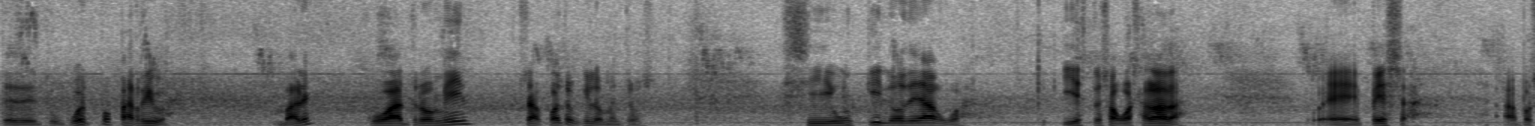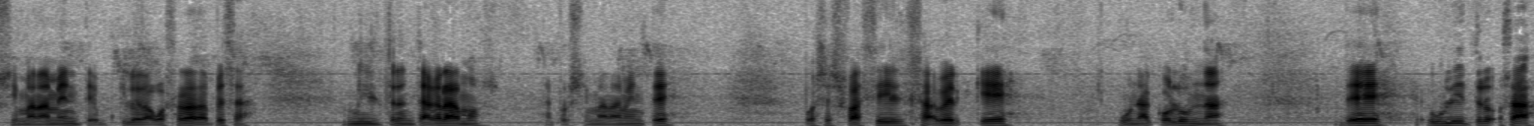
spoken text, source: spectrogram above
desde tu cuerpo para arriba, ¿vale? 4.000, o sea, 4 kilómetros. Si un kilo de agua, y esto es agua salada, eh, pesa aproximadamente, un kilo de agua salada pesa 1030 gramos aproximadamente, pues es fácil saber que una columna de un litro, o sea,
